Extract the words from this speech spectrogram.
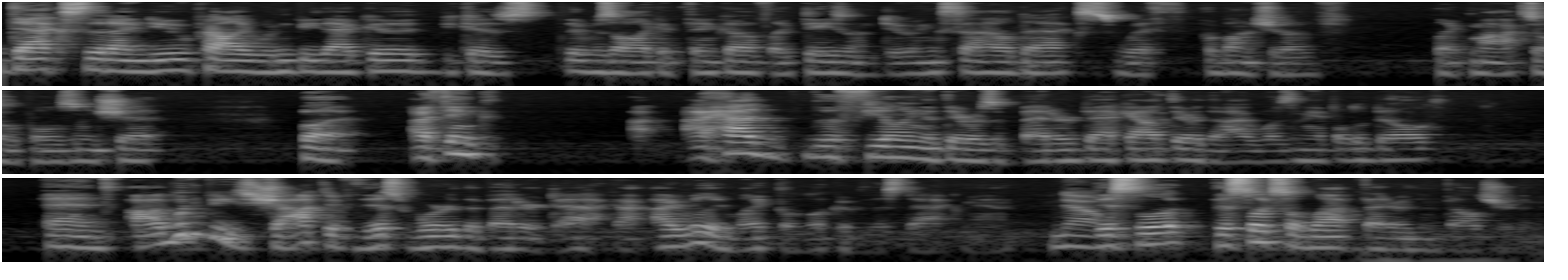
decks that I knew probably wouldn't be that good because it was all I could think of, like Days Undoing style decks with a bunch of like Mox Opals and shit. But I think I- had the feeling that there was a better deck out there that I wasn't able to build. And I wouldn't be shocked if this were the better deck. I, I really like the look of this deck, man. No. This look this looks a lot better than Belcher to me.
